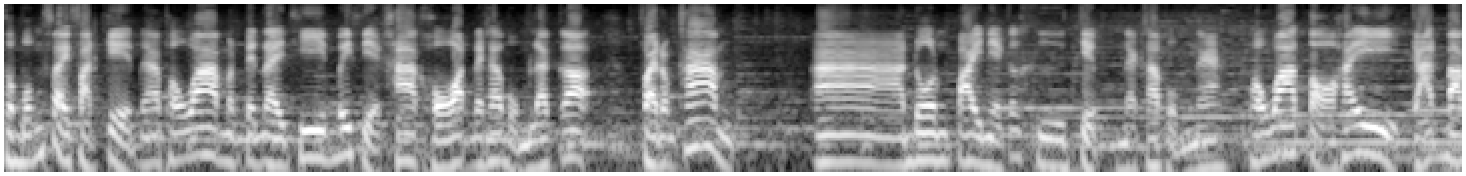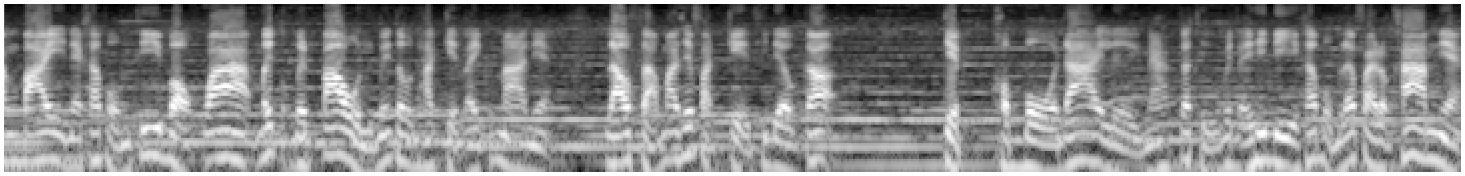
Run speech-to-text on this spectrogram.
สมผมใส่ฝัดเกตนะเพราะว่ามันเป็นอะไรที่ไม่เสียค่าคอร์สนะครับผมแล้วก็ฝ่ายตรงข้ามอ่าโดนไปเนี่ยก็คือเจ็บนะครับผมนะเพราะว่าต่อให้การ์ดบางใบนะครับผมที่บอกว่าไม่ตกเป็นเป้าหรือไม่โดนทาร์เก็ตอะไรขึ้นมาเนี่ยเราสามารถใช้ฝัดเกตทีเดียวก็เก็บคอมโบได้เลยนะก็ถือเป็นอะไรที่ดีครับผมแล้วฝ่ายตรงข้ามเนี่ย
